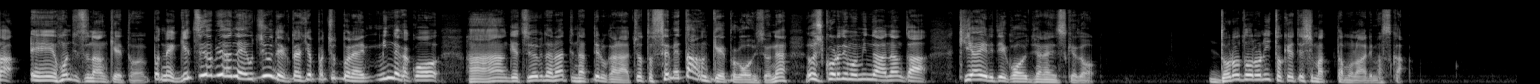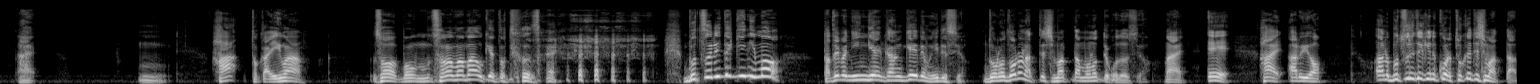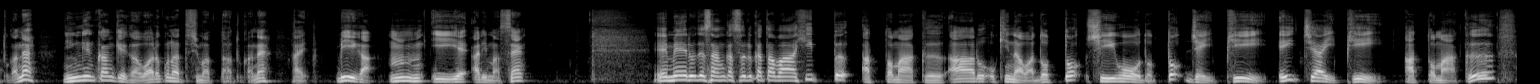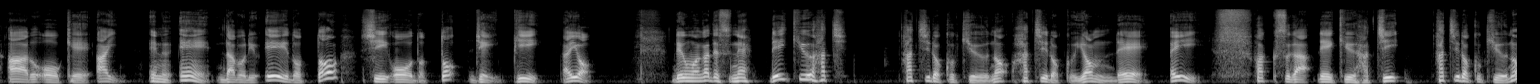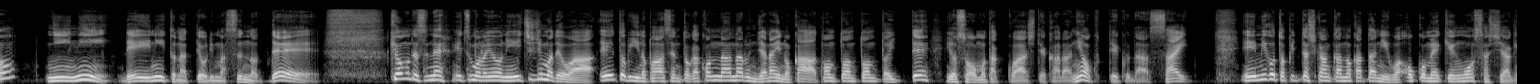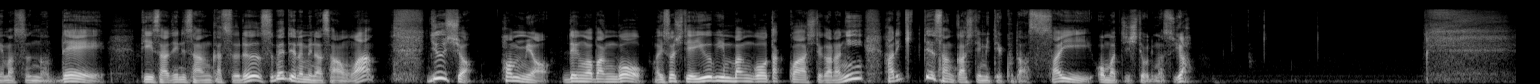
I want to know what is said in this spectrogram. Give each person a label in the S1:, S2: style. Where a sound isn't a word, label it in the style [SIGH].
S1: さあ、えー、本日のアンケート。やっぱね、月曜日はね、宇宙で行くとやっぱちょっとね、みんながこう、ああ、月曜日だなってなってるから、ちょっと攻めたアンケートが多いんですよね。よし、これでもみんななんか気合入れていこうじゃないですけど、ドロドロに溶けてしまったものありますか？はい。うん。は？とか言わん。そう、もうそのまま受け取ってください。[LAUGHS] 物理的にも、例えば人間関係でもいいですよ。ドロドロなってしまったものってことですよ。はい。A、はい、あるよ。あの、物理的にこれ溶けてしまったとかね。人間関係が悪くなってしまったとかね。はい。B が、うん、いいえ、ありません。えメールで参加する方は hip.r 沖縄 .co.jp hip アットマーク ROKINAWA.co.jp はいよ。電話がですね、098-869-8640はい。ファックスが098-869の2202となっておりますので、今日もですね、いつものように1時までは A と B のパーセントがこんななるんじゃないのか、トントントンと言って予想もタッコアしてからに送ってください。えー、見事ぴったしカンカンの方にはお米券を差し上げますので、T サージに参加するすべての皆さんは、住所、本名、電話番号、はい、そして郵便番号をタッカーしてからに張り切って参加してみてください。お待ちしておりますよ。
